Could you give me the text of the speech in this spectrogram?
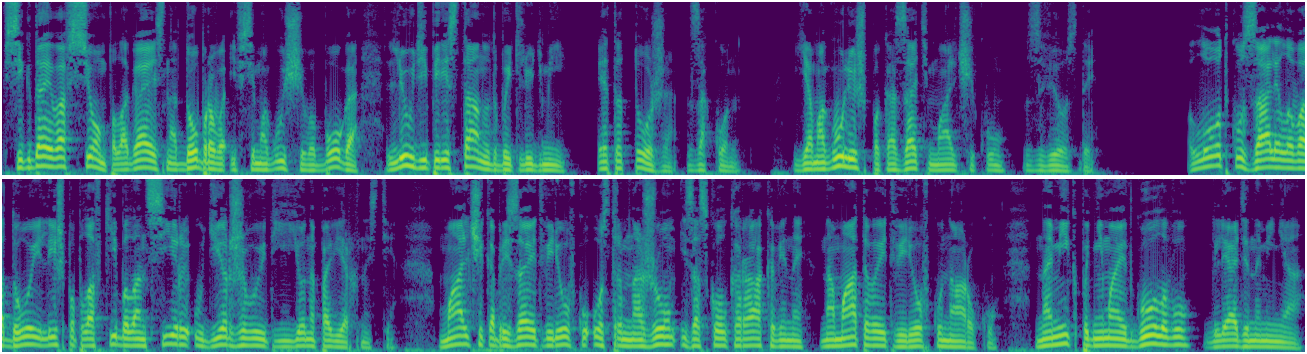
Всегда и во всем, полагаясь на доброго и всемогущего Бога, люди перестанут быть людьми. Это тоже закон. Я могу лишь показать мальчику звезды. Лодку залило водой, лишь поплавки-балансиры удерживают ее на поверхности. Мальчик обрезает веревку острым ножом из осколка раковины, наматывает веревку на руку. На миг поднимает голову, глядя на меня.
